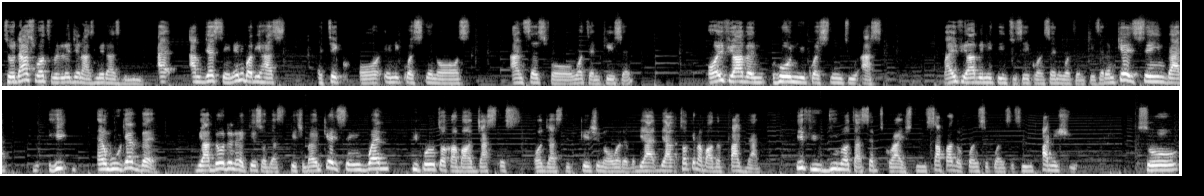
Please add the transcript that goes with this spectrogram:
So that's what religion has made us believe. I, I'm just saying, anybody has a take or any question or answers for what MK said, or if you have a whole new question to ask, but if you have anything to say concerning what MK said, MK is saying that he, and we'll get there. We are building a case of justification, but MK is saying when people talk about justice or justification or whatever, they are, they are talking about the fact that if you do not accept Christ, you suffer the consequences, he will punish you. So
